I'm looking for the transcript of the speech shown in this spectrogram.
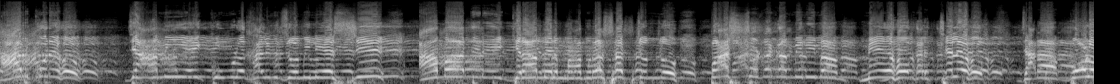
ধার করে হোক কুমড়ো খালির জমিনে এসছি, আমাদের এই গ্রামের মাদ্রাসার জন্য পাঁচশো টাকা মিনিমাম মেয়ে হোক আর ছেলে হোক, যারা বড়,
